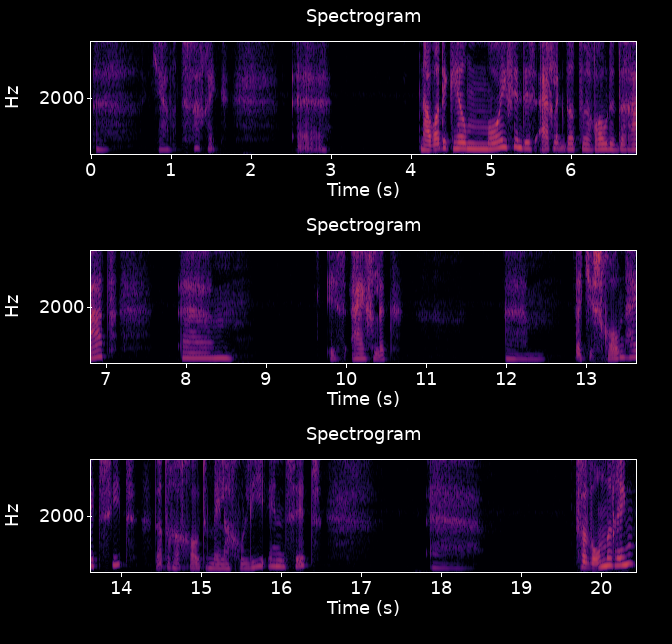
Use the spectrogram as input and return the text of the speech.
eh, ja, wat zag ik? Eh, nou, wat ik heel mooi vind is eigenlijk dat de rode draad ehm, is eigenlijk ehm, dat je schoonheid ziet. Dat er een grote melancholie in zit. Eh, verwondering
